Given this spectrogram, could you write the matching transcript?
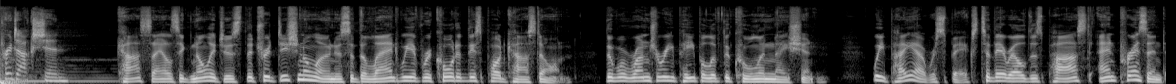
production. Car Sales acknowledges the traditional owners of the land we have recorded this podcast on, the Wurundjeri people of the Kulin Nation. We pay our respects to their elders past and present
